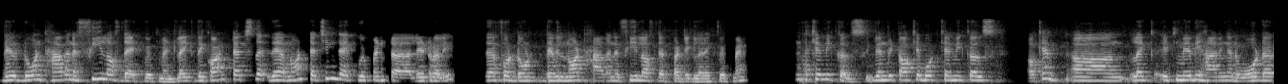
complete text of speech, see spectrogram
they don't have a feel of the equipment. Like they can't touch the they are not touching the equipment uh, literally therefore don't they will not have any feel of that particular equipment. And chemicals when we talk about chemicals okay uh, like it may be having an odor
